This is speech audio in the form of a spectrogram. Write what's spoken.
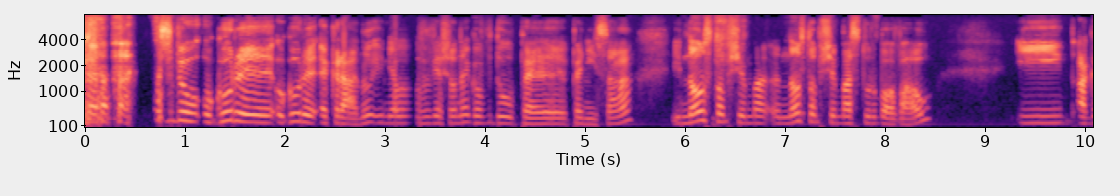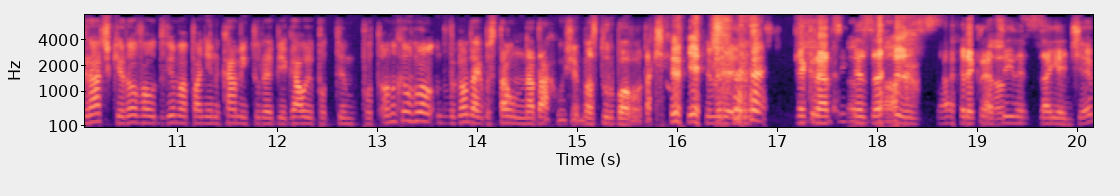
Gość był u góry, u góry ekranu i miał wywieszonego w dół pe, penisa i non-stop się, non-stop się masturbował. I, a gracz kierował dwiema panienkami, które biegały pod tym. Pod, on chyba wygląda jakby stał na dachu i się masturbował. Takie nie wiem, re, re, rekreacyjne, za, za, rekreacyjne zajęcie.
